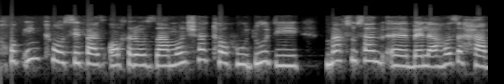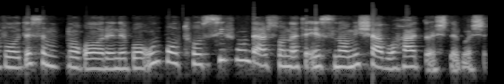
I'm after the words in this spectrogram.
خب این توصیف از آخر زمان شاید تا حدودی مخصوصا به لحاظ حوادث مقارنه با اون با توصیف اون در سنت اسلامی شباهت داشته باشه.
